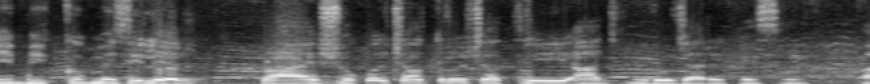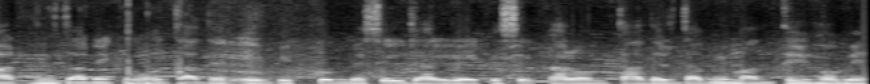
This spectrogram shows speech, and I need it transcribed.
এই বিক্ষোভ মিছিলের প্রায় সকল ছাত্রছাত্রী আজ রোজা রেখেছে। আর রোজা রেখেও তাদের এই বিক্ষোভ মিছিল জারি রেখেছে কারণ তাদের দাবি মানতেই হবে।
